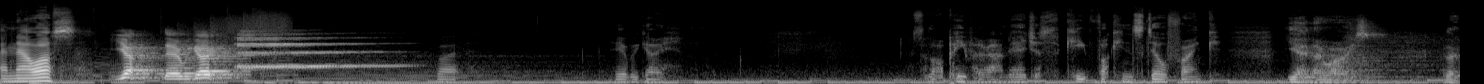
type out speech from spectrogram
And now us. Yeah, there we go. Right. Here we go. There's a lot of people around here. Just keep fucking still, Frank. Yeah, no worries. Look,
